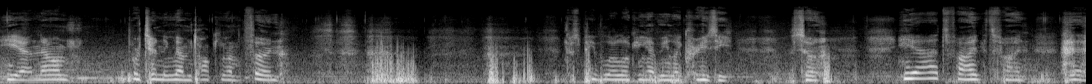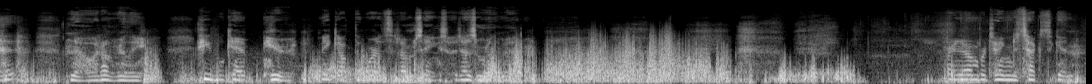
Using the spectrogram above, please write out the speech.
Yeah, now I'm pretending that I'm talking on the phone. Because people are looking at me like crazy. So, yeah, it's fine, it's fine. no, I don't really. People can't hear, make out the words that I'm saying, so it doesn't really matter. Right now I'm pretending to text again.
